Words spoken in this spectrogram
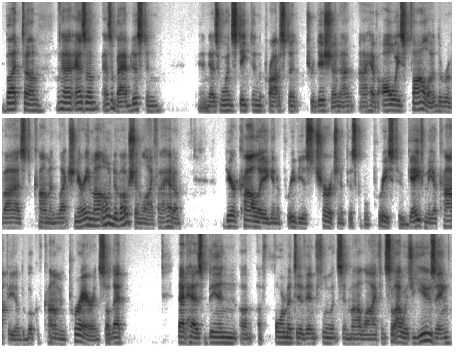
but um, uh, as, a, as a Baptist and and as one steeped in the Protestant tradition, I, I, have always followed the Revised Common Lectionary in my own devotion life. I had a dear colleague in a previous church, an Episcopal priest, who gave me a copy of the Book of Common Prayer. And so that, that has been a, a formative influence in my life. And so I was using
